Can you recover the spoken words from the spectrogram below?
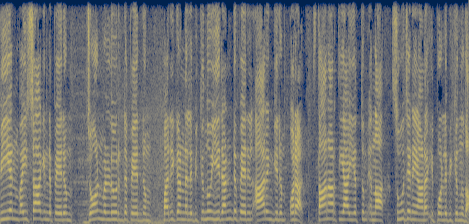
പി എൻ വൈശാഖിന്റെ പേരും ജോൺ വെള്ളൂരിന്റെ പേരിനും പരിഗണന ലഭിക്കുന്നു. ഈ രണ്ട് പേരിൽ ആരെങ്കിലും ഒരാൾ സ്ഥാനാർത്ഥിയായി എത്തും എന്ന സൂചനയാണ് ഇപ്പോൾ ലഭിക്കുന്നത്.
